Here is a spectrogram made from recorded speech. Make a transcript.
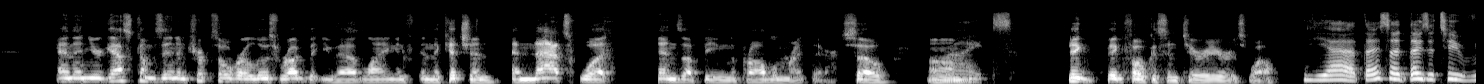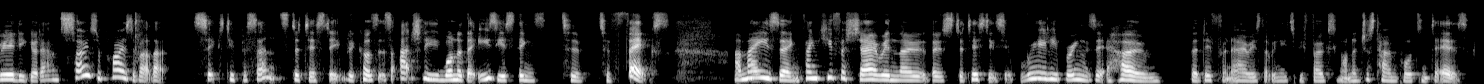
And then your guest comes in and trips over a loose rug that you have lying in, in the kitchen. And that's what ends up being the problem right there. So, um, right. Big, big focus interior as well. Yeah, those are those are two really good. I'm so surprised about that 60% statistic because it's actually one of the easiest things to, to fix. Amazing. Thank you for sharing those, those statistics. It really brings it home the different areas that we need to be focusing on and just how important it is.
